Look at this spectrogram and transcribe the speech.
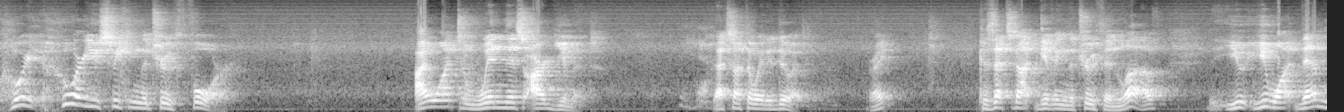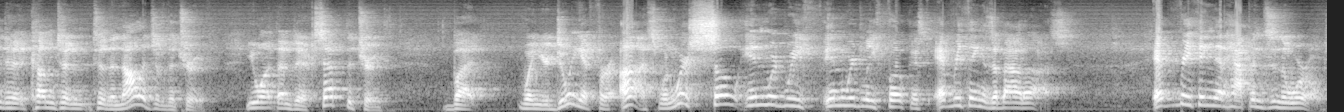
who are, who are you speaking the truth for? I want to win this argument. Yeah. That's not the way to do it, right? because that's not giving the truth in love. You, you want them to come to, to the knowledge of the truth. You want them to accept the truth. But when you're doing it for us, when we're so inwardly, inwardly focused, everything is about us. Everything that happens in the world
